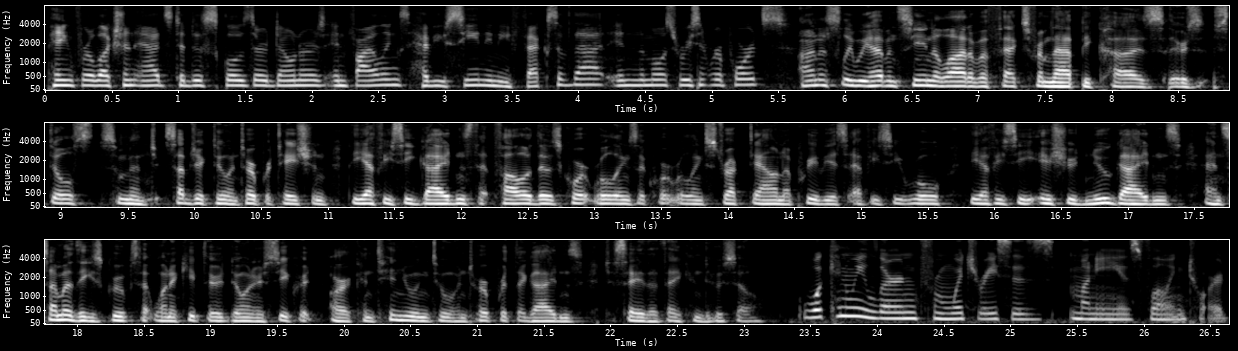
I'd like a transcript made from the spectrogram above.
paying for election ads to disclose their donors in filings. Have you seen any effects of that in the most recent reports? Honestly, we haven't seen a lot of effects from that because there's still some in- subject to interpretation. The FEC guidance that followed those court rulings, the court ruling struck down a previous FEC rule. The FEC issued new guidance, and some of these groups that want to keep their donors secret are continuing to interpret the guidance to say that they can do so. What can we learn from which races money is flowing toward?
